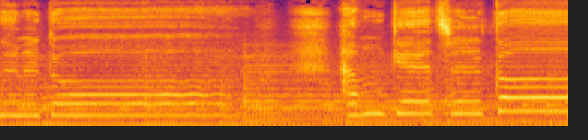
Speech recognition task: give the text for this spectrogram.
오늘도 함께 즐거워.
